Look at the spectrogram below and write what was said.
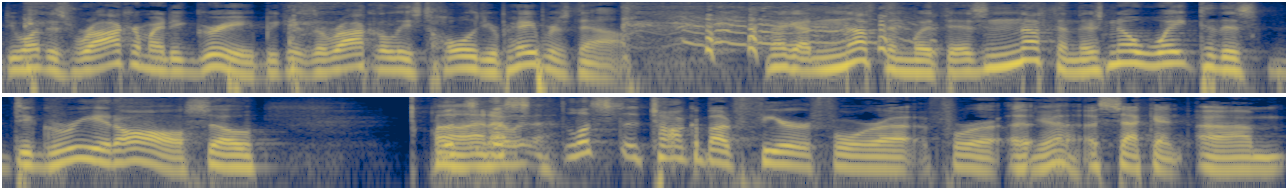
do you want this rock or my degree? Because the rock will at least hold your papers down. I got nothing with this. Nothing. There's no weight to this degree at all. So. uh, let's, let's, let's talk about fear for uh, for a, Yeah. a second, um,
